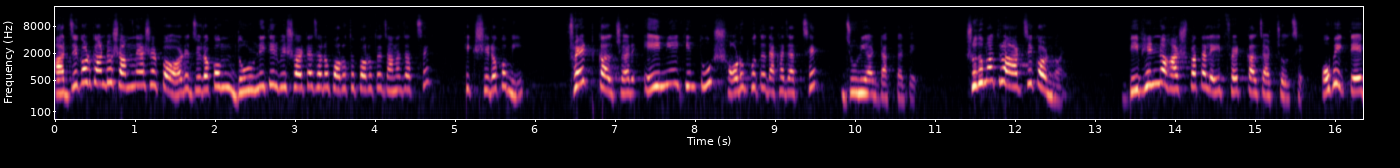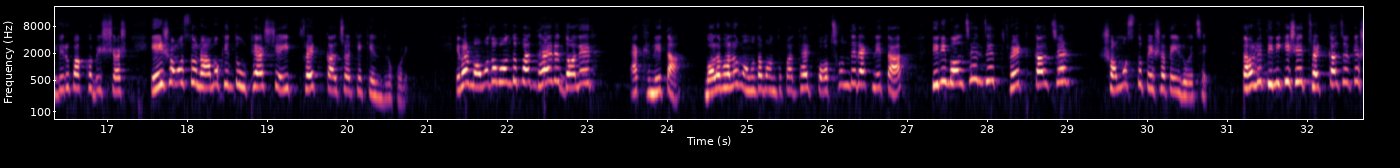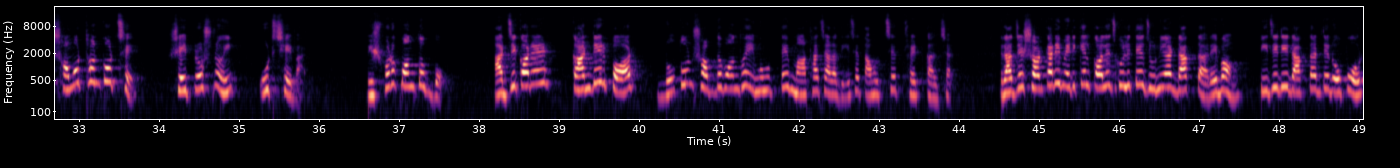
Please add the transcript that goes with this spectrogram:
আর্যিকর কাণ্ড সামনে আসার পর যেরকম দুর্নীতির বিষয়টা যেন পরতে পরতে জানা যাচ্ছে, ঠিক সেরকমই থ্রেড কালচার এই নিয়ে কিন্তু সরব হতে দেখা যাচ্ছে জুনিয়র ডাক্তারদের। শুধুমাত্র আর্যিকর নয়, বিভিন্ন হাসপাতালে এই থ্রেড কালচার চলছে। অভিজ্ঞে বিরূপাক্ষ বিশ্বাস, এই সমস্ত নামও কিন্তু উঠে আসছে এই থ্রেড কালচারকে কেন্দ্র করে। এবার মমতা বন্দ্যোপাধ্যায়ের দলের এক নেতা, বলা ভালো মমতা বন্দ্যোপাধ্যায়ের পছন্দের এক নেতা, তিনি বলছেন যে থ্রেড কালচার সমস্ত পেশাতেই রয়েছে। তাহলে তিনি কি সেই থ্রেড কালচারকে সমর্থন করছে? সেই প্রশ্নই উঠছে এবার। বিস্ফোরক মন্তব্য। আর আরজিকরের কাণ্ডের পর নতুন শব্দবন্ধ এই মুহূর্তে মাথা চাড়া দিয়েছে, তা হচ্ছে থ্রেড কালচার রাজ্যের সরকারি মেডিকেল কলেজগুলিতে জুনিয়র ডাক্তার এবং পিজিডি ডাক্তারদের ওপর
